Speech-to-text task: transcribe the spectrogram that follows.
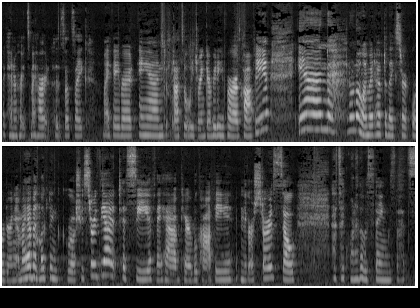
that kind of hurts my heart because that's like my favorite and that's what we drink every day for our coffee. And I don't know I might have to like start ordering them I haven't looked in grocery stores yet to see if they have caribou coffee in the grocery stores so that's like one of those things that's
